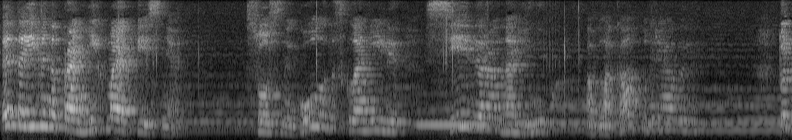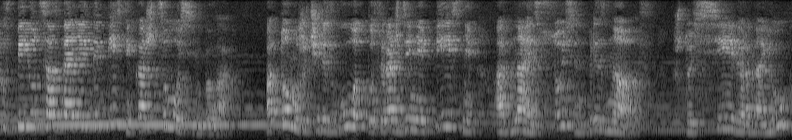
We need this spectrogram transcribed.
это именно про них моя песня. Сосны головы склонили с севера на юг, облака кудрявые. Только в период создания этой песни, кажется, осень была. Потом, уже через год после рождения песни, одна из сосен призналась, что с севера на юг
